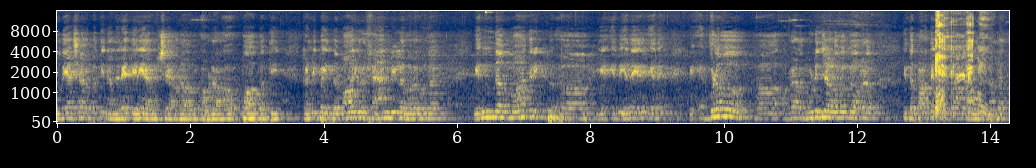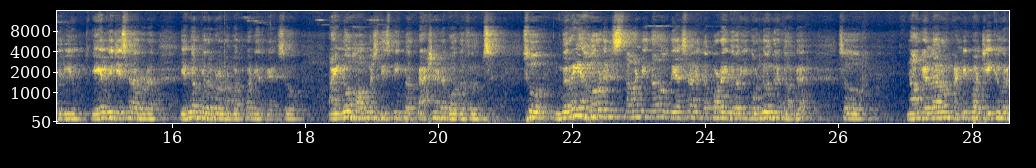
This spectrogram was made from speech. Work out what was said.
உதயா சாரை பற்றி நான் நிறைய தெரிய ஆரம்பித்தேன் அதாவது அவரோட அப்பாவை பற்றி கண்டிப்பாக இந்த மாதிரி ஒரு ஃபேமிலியில் வரவங்க எந்த மாதிரி எ- எது எதை எது- எவ்வளவு அவரால் முடிஞ்ச அளவுக்கு அவர் இந்த படத்தை நல்லா தெரியும். ஏஎல் விஜய் சார் அவரோட யங்கர் பிரதர் கூட நான் ஒர்க் பண்ணியிருக்கேன். So I know how much these people are passionate about the films so நிறைய ஹேர்டில்ஸ் தாண்டி தான் உதயா சார் இந்த படம் இது வரைக்கும் கொண்டு வந்திருக்காங்க. ஸோ நாங்கள் எல்லாரும் கண்டிப்பாக ஜெயிக்குங்கிற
